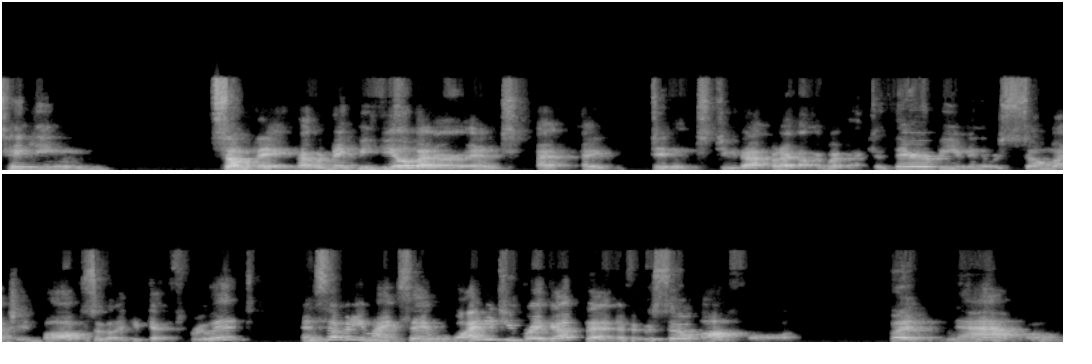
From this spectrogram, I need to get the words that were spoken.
taking something that would make me feel better. And I, I didn't do that, but I, I went back to therapy. I mean, there was so much involved so that I could get through it. And somebody might say, well, why did you break up then if it was so awful? But now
